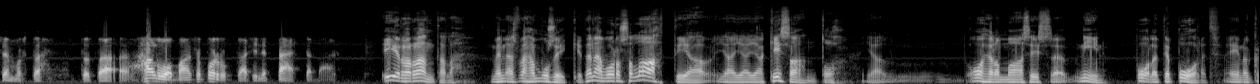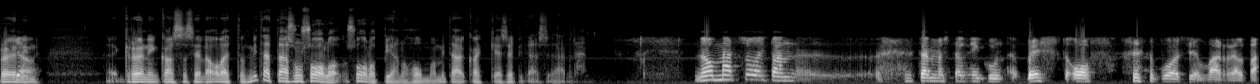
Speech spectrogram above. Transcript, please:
semmoista tota, haluamaansa porukkaa sinne päättämään. Iiro Rantala, mennään vähän musiikkiin. Tänään vuorossa Lahti ja, ja, ja, ja Kesanto ja ohjelmaa siis niin, puolet ja puolet. Eino Grönin, Grönin kanssa siellä olette. Mitä tämä sun soolo, soolopiano homma, mitä kaikkea se pitää sisällään? No mä soitan tämmöistä niin kuin best of vuosien varrelta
